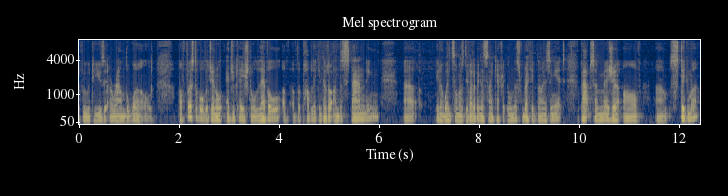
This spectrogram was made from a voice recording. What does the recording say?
if we were to use it around the world, of first of all the general educational level of, of the public in terms of understanding? Uh, you know, when someone's developing a psychiatric illness, recognizing it, perhaps a measure of um, stigma.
